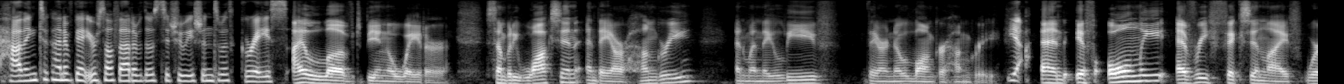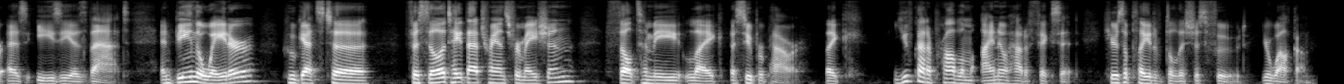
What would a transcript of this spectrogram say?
having to kind of get yourself out of those situations with grace. I loved being a waiter. Somebody walks in and they are hungry, and when they leave, they are no longer hungry. Yeah. And if only every fix in life were as easy as that. And being the waiter who gets to facilitate that transformation felt to me like a superpower. Like You've got a problem. I know how to fix it. Here's a plate of delicious food. You're welcome.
